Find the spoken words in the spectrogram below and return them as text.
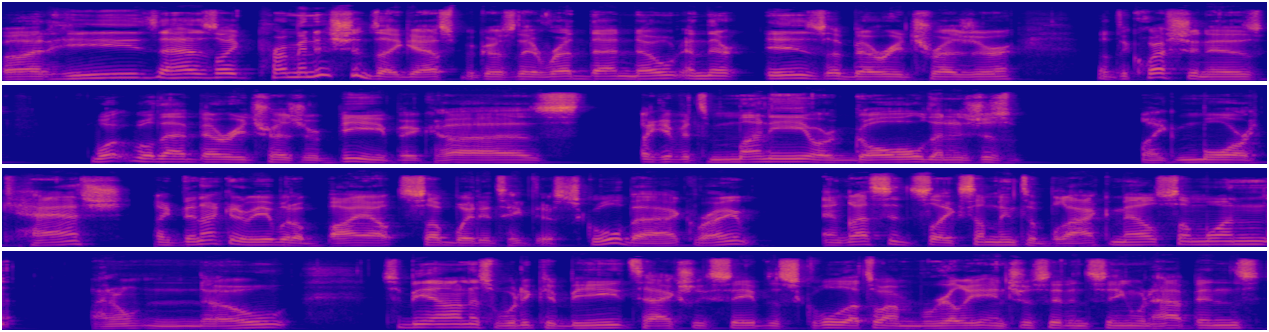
But he has like premonitions, I guess, because they read that note, and there is a buried treasure. But the question is, what will that buried treasure be? Because like if it's money or gold and it's just like more cash, like they're not going to be able to buy out Subway to take their school back, right? Unless it's like something to blackmail someone. I don't know, to be honest, what it could be to actually save the school. That's why I'm really interested in seeing what happens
